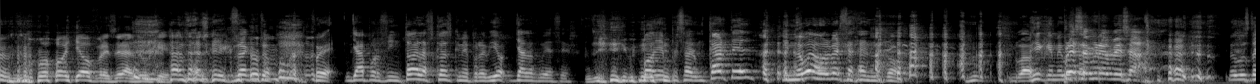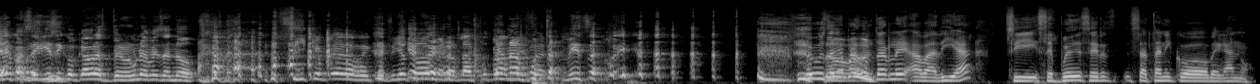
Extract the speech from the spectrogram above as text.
Voy a ofrecer a Duque. Ándale, exacto. Fue, ya por fin, todas las cosas que me prohibió, ya las voy a hacer. Voy a empezar un cártel y me voy a volver satánico. Que me Préstame gustaría- una mesa. Me gustaría Ya conseguí cinco cabras, pero una mesa no. Sí, qué pedo, güey. Consiguió todo menos la puta una mesa. puta mesa, güey. Me gustaría No, preguntarle a Badía si se puede ser satánico vegano.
